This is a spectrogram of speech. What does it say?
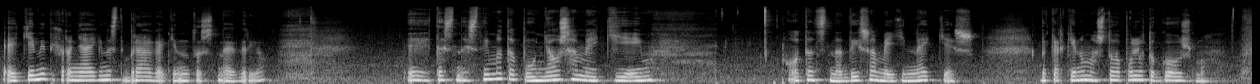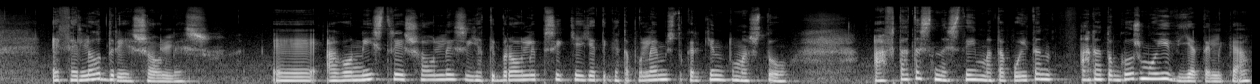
Εκείνη τη χρονιά έγινε στην Πράγα εκείνο το συνέδριο. Ε, τα συναισθήματα που νιώσαμε εκεί όταν συναντήσαμε γυναίκες με καρκίνο μαστό από όλο τον κόσμο. Εθελόντριες όλες. Ε, αγωνίστριες όλες για την πρόληψη και για την καταπολέμηση του καρκίνου του μαστού. Αυτά τα συναισθήματα που ήταν ανά τον κόσμο ίδια τελικά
